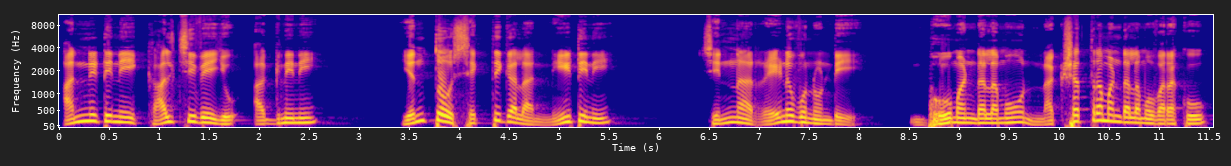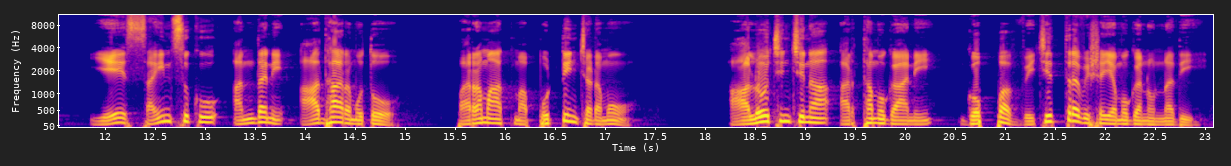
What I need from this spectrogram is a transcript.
అన్నిటినీ కాల్చివేయు అగ్నిని ఎంతో శక్తిగల నీటిని చిన్న రేణువు నుండి భూమండలము నక్షత్రమండలము వరకు ఏ సైన్సుకు అందని ఆధారముతో పరమాత్మ పుట్టించడము. ఆలోచించినా అర్థముగాని గొప్ప విచిత్ర విషయముగనున్నది.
